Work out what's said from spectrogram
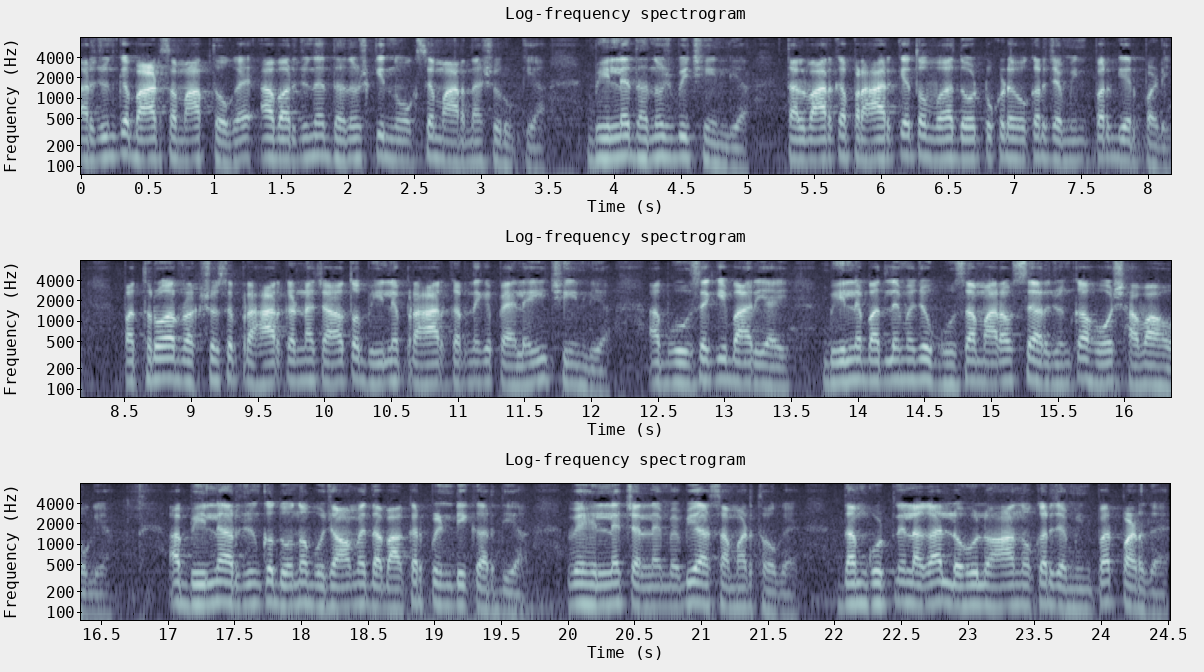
अर्जुन के बाढ़ समाप्त हो गए। अब अर्जुन ने धनुष की नोक से मारना शुरू किया। भील ने धनुष भी छीन लिया। तलवार का प्रहार किया तो वह दो टुकड़े होकर ज़मीन पर गिर पड़ी। पत्थरों और वृक्षों से प्रहार करना चाहा तो भील ने प्रहार करने के पहले ही छीन लिया। अब घूसे की बारी आई। भील ने बदले में जो घूसा मारा उससे अर्जुन का होश हवा हो गया। अब भील ने अर्जुन को दोनों भुजाओं में दबाकर पिंडी कर दिया। वे हिलने चलने में भी असमर्थ हो गए। दम घुटने लगा लोहलुहान होकर ज़मीन पर पड़ गए।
